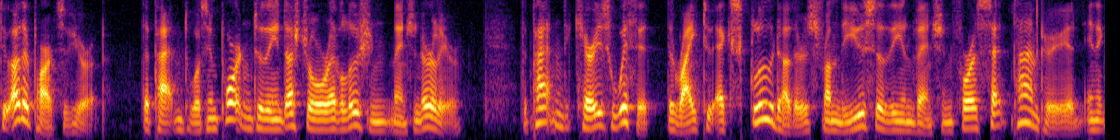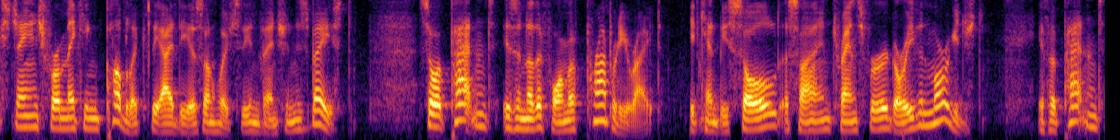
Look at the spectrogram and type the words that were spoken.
to other parts of Europe. The patent was important to the Industrial Revolution mentioned earlier. The patent carries with it the right to exclude others from the use of the invention for a set time period in exchange for making public the ideas on which the invention is based. So a patent is another form of property right. It can be sold, assigned, transferred, or even mortgaged. If a patent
